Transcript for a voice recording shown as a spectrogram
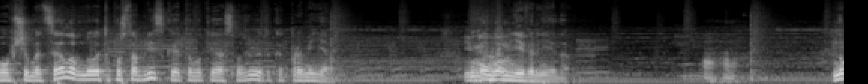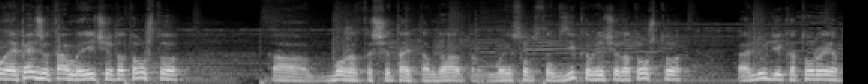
в общем и целом, но это просто близко, это вот я смотрю, это как про меня. Именно? Обо мне, вернее, да. Ага. Ну и опять же, там речь идет о том, что а, можно это считать там, да, там, моим собственным зиком, речь идет о том, что а, люди, которые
